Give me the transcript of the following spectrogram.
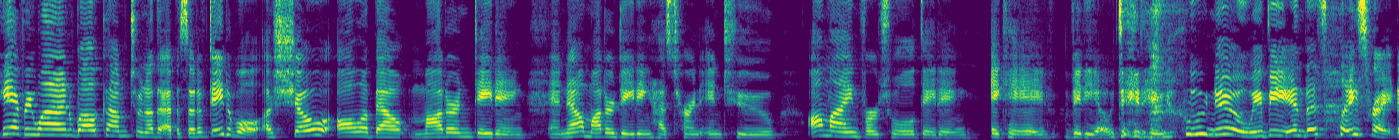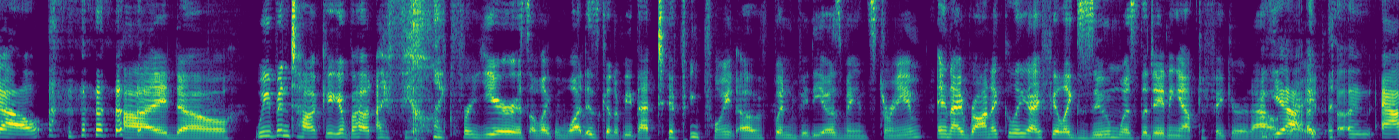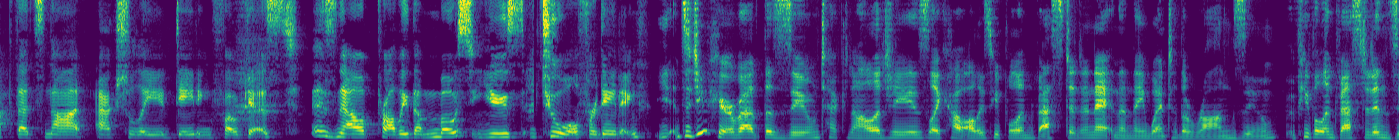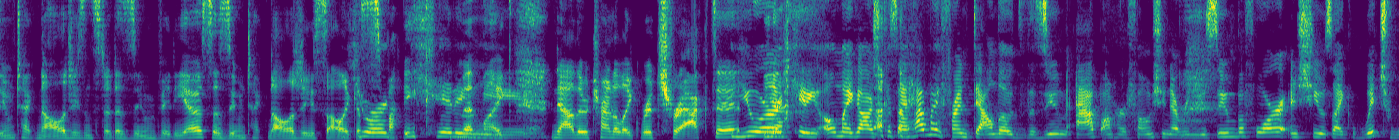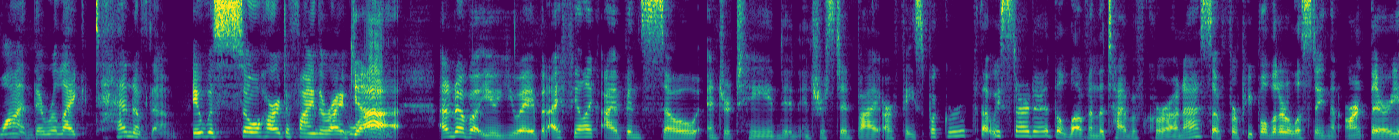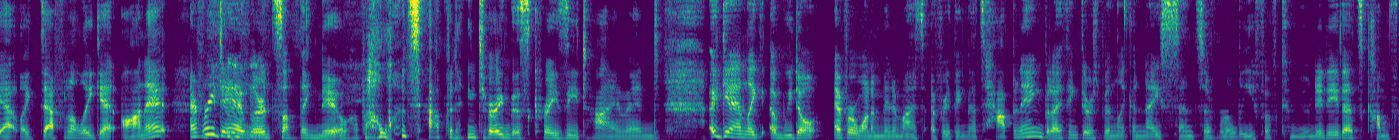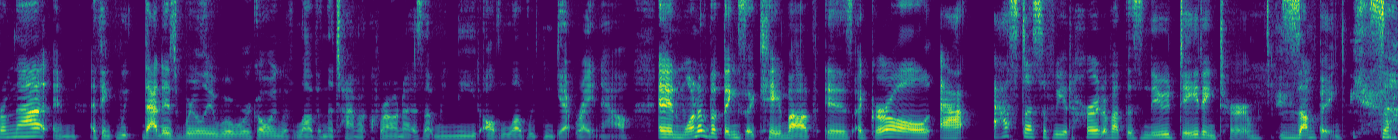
Hey everyone, welcome to another episode of Dateable, a show all about modern dating. And now modern dating has turned into online virtual dating, aka video dating. Who knew we'd be in this place right now? I know. We've been talking about, I feel like for years of like what is going to be that tipping point of when videos mainstream. And ironically, I feel like Zoom was the dating app to figure it out. Yeah, right? a, an app that's not actually dating focused is now probably the most used tool for dating. Yeah, did you hear about the Zoom technologies? Like how all these people invested in it and then they went to the wrong Zoom? People invested in Zoom technologies instead of Zoom video. So Zoom technologies saw like You're a spike. kidding and then like now they're trying to like retract it. You are Yeah. kidding. Oh my gosh. Because I had my friend download the Zoom app on her phone. She never used Zoom before. And she was like, which one? There were like 10 of them. It was so hard to find the right one. Yeah. I don't know about you, Yue, but I feel like I've been so entertained and interested by our Facebook group that we started, The Love in the Time of Corona. So for people that are listening that aren't there yet, like definitely get on it. Every day I learned something new about what's happening during this crazy time. And again, like uh, we don't ever want to minimize everything that's happening, but I think there's been like a nice sense of relief of community that's come from that. And I think we, that is really where we're going with love in the time of Corona is that we need all the love we can get right now. And one of the things that came up is a girl at asked us if we had heard about this new dating term, zumping. So,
